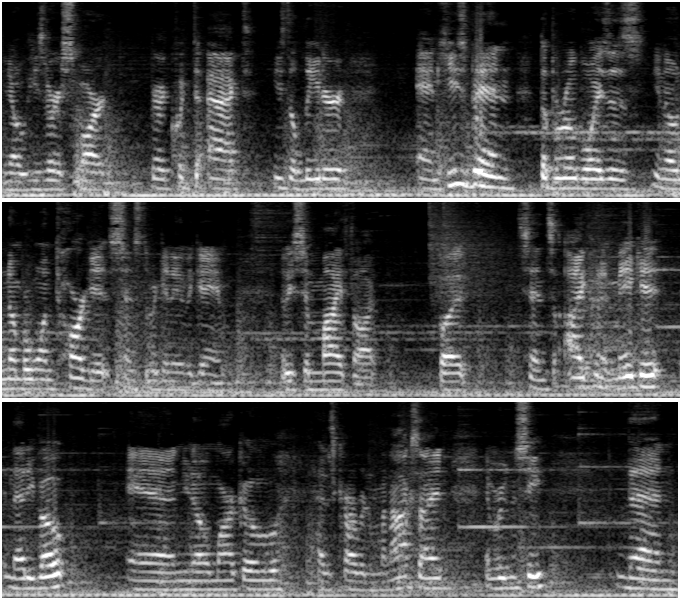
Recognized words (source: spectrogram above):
you know he's very smart very quick to act he's the leader and he's been the Burrow Boys' you know number one target since the beginning of the game at least in my thought. But since I couldn't make it in that evote and you know Marco had his carbon monoxide emergency then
